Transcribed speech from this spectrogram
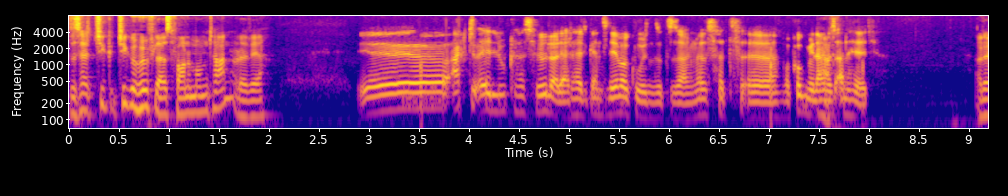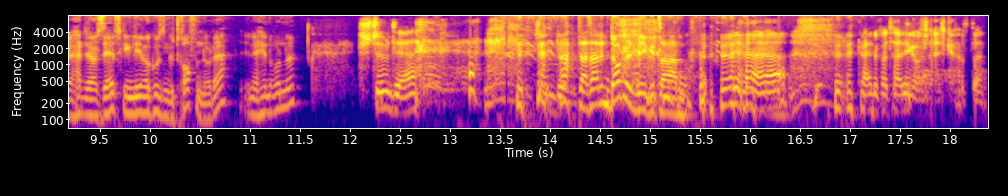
Das heißt, Chico, Höfler ist vorne momentan oder wer? Äh, aktuell Lukas Höhler, der hat halt ganz Leverkusen sozusagen. Ne? Das hat, äh, mal gucken, wie lange das anhält. Oder hat er doch selbst gegen Leverkusen getroffen, oder? In der Hinrunde? Stimmt, ja. das hat ihn doppelt weh getan. ja, ja. Keine Verteidiger wahrscheinlich gehabt dann.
